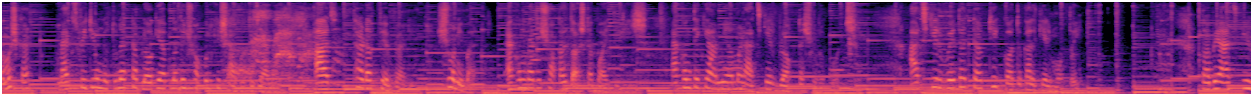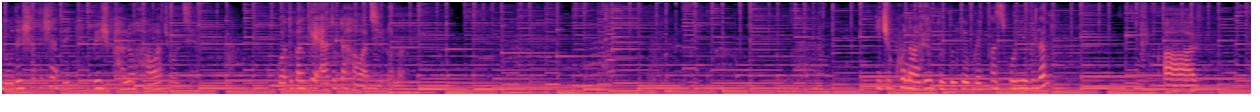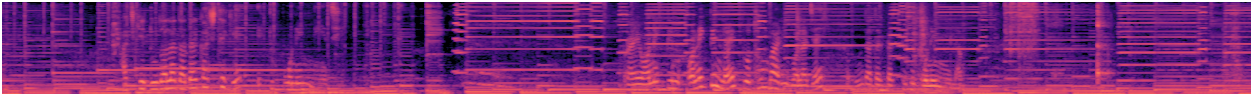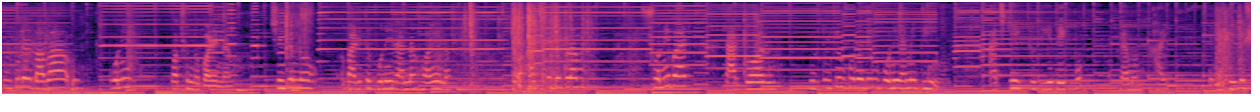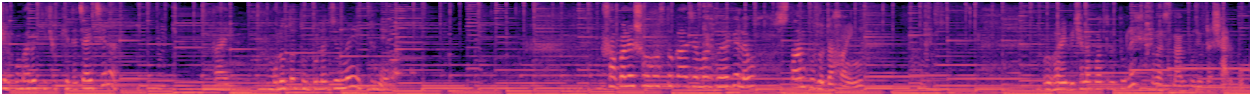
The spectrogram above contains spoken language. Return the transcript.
নমস্কার। Max video নতুন একটা ব্লগে আপনাদের সকলকে স্বাগত জানাই। আজ থার্ড অফ ফেব্রুয়ারি শনিবার। এখন বাজে সকাল দশটা পঁয়ত্রিশ। এখন থেকে আমি আমার আজকের ব্লগটা শুরু করছি। আজকের ওয়েদারটাও ঠিক গতকালকের মতোই। তবে আজকে রোদের সাথে সাথে বেশ ভালো হাওয়া চলছে। গতকালকে এতটা হাওয়া ছিল না। কিছুক্ষণ আগে তুতুলকে ব্রেকফাস্ট করিয়ে দিলাম। আর আজকে দুধালা দাদার কাছ থেকে একটু পনির নিয়েছি। প্রায় অনেকদিন অনেকদিন নয়, প্রথমবারই বলা যায় দাদার কাছ থেকে পনির নিলাম। তুলতুলের বাবা পনির পছন্দ করে না, সেই জন্য বাড়িতে পনির রান্না হয়ও না। তো আজকে দেখলাম শনিবার, তারপর তুলতুলকেও কোনোদিন পনির আমি দিই আজকে একটু দিয়ে দেখব কেমন খাই এমনিতেই তো সেরকমভাবে কিছু খেতে চাইছে না। তাই মূলত তুলতুলের জন্যই একটু নেওয়া। সকালের সমস্ত কাজ আমার হয়ে গেলেও স্নান পুজোটা হয়নি। ঘরে বিছানাপত্র তুলে এবার স্নান পুজোটা সারবো।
